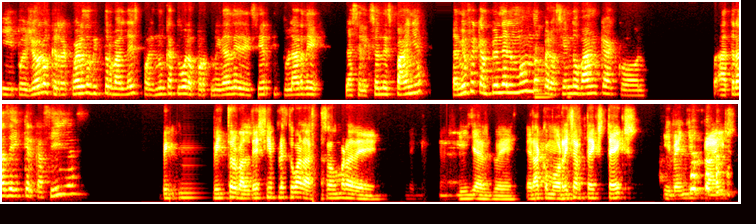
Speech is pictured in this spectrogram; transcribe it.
y pues yo lo que recuerdo, Víctor Valdés pues nunca tuvo la oportunidad de ser titular de la selección de España. También fue campeón del mundo, ah. pero siendo banca con atrás de Iker Casillas. Víctor Valdés siempre estuvo a la sombra de, Casillas, güey. Era como Richard Tex Tex y Benji Price.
